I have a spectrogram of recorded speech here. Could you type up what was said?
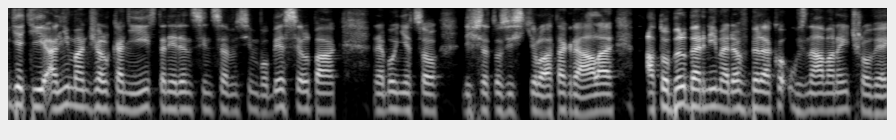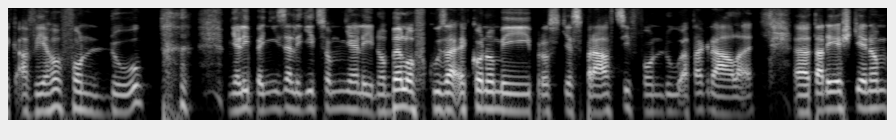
děti, ani manželka, nic. Ten jeden syn se, myslím, oběsil pak, nebo něco, když se to zjistilo a tak dále. A to byl Bernie Madoff, byl jako uznávaný člověk a v jeho fondu měli peníze lidi, co měli Nobelovku za ekonomii, prostě správci fondů a tak dále. Eh, tady ještě jenom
